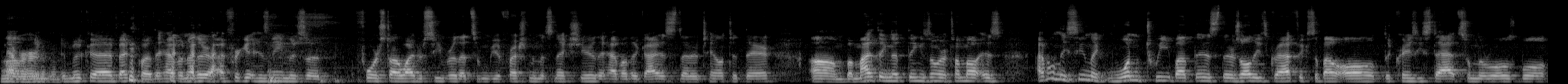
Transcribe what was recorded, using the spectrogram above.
Never um, heard of him. Emeka Egbuka. They have another. I forget his name. There's a four-star wide receiver that's going to be a freshman this next year. They have other guys that are talented there. Um, but my thing that things are talking about is I've only seen like one tweet about this. There's all these graphics about all the crazy stats from the Rose Bowl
